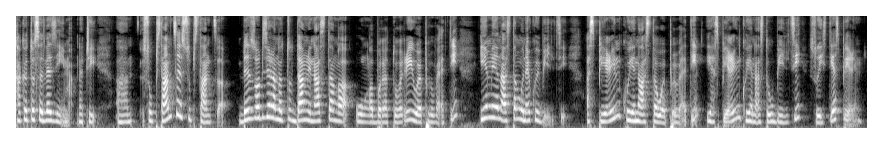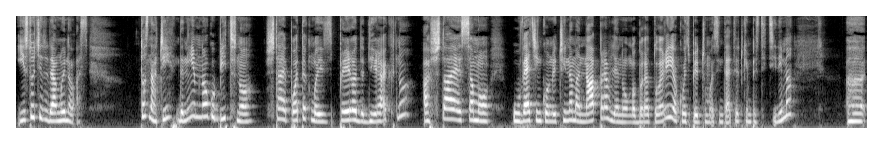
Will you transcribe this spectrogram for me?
kakve to sad veze ima? Znači, um, substanca je substanca, bez obzira na to da li je nastala u laboratoriji u epruveti ili je nastala u nekoj biljci. Aspirin koji je nastao u epruveti i aspirin koji je nastao u biljci su isti aspirin. Isto će da deluje na vas. To znači da nije mnogo bitno šta je poteklo iz prirode direktno, a šta je samo u većim količinama napravljeno u laboratoriji, ako već pričamo o sintetičkim pesticidima, Uh,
